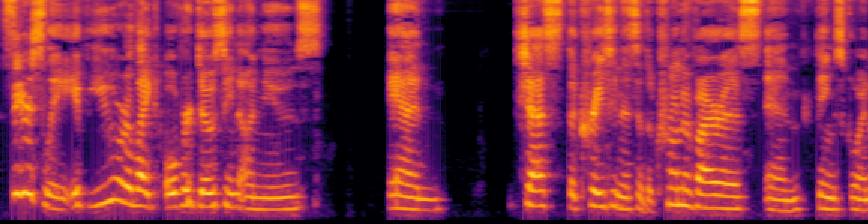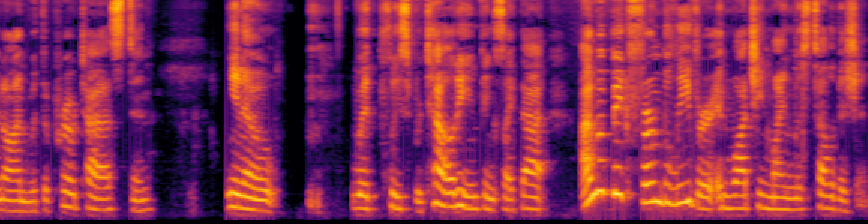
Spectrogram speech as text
seriously, if you are like overdosing on news and just the craziness of the coronavirus and things going on with the protest and you know with police brutality and things like that i'm a big firm believer in watching mindless television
